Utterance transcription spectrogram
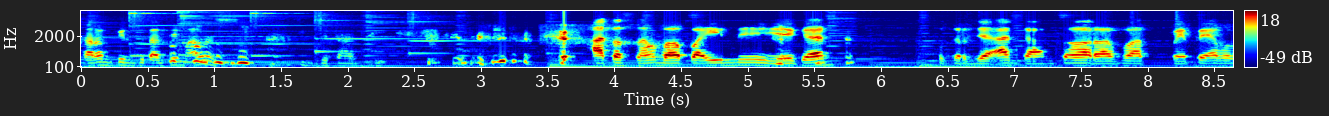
sekarang bikin kwitansi males. Kwitansi atas nama bapak ini ya kan? Pekerjaan kantor apa PT apa?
